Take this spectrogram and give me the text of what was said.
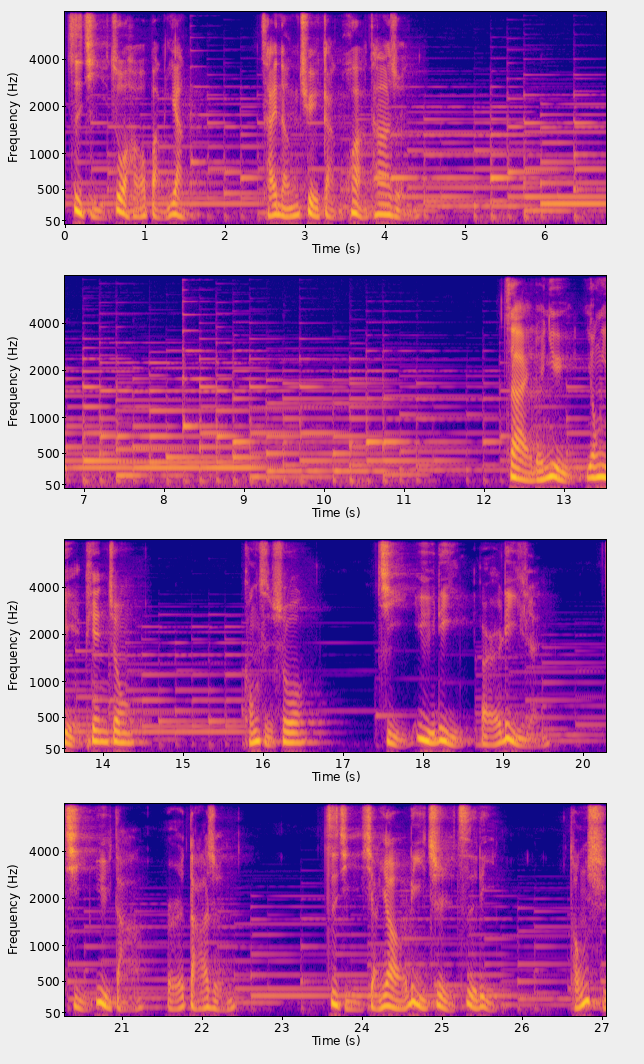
自己做好榜样。才能去感化他人。在《论语·雍也篇》中，孔子说：“己欲立而立人，己欲达而达人。”自己想要立志自立，同时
